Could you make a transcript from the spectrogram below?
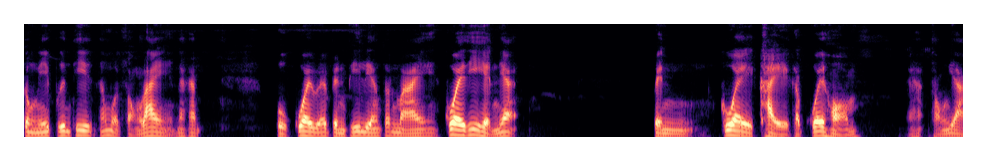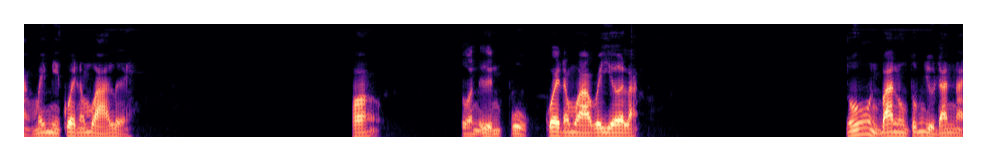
ตรงนี้พื้นที่ทั้งหมดสองไร่นะครับ ปลูกกล้วยไว้เป็นพี่เลี้ยงต้นไม้ กล้วยที่เห็นเนี่ย เป็นกล้วยไข่กับกล้วยหอมนะฮะสองอย่างไม่มีกล้วยน้ำว้าเลย เพราะสวนอื่นปลูกกล้วยน้ำว้าไว้เยอะละ นู้นบ้านลุงตุ้มอยู่ด้านใน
